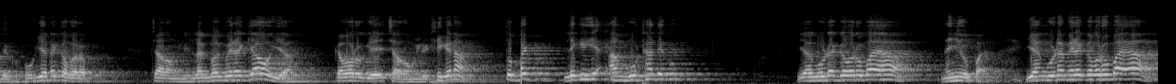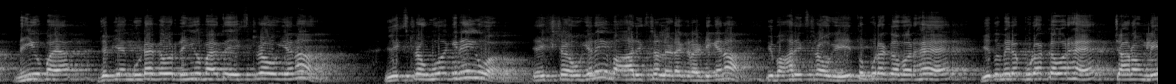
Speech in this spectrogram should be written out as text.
देखो, हो गया ना कवर अब चार उंगली। लगभग मेरा क्या हो गया? कवर हो गया ये चार उंगली, ठीक है ना? तो बट लेकिन ये अंगूठा देखो। ये अंगूठा कवर हो पाया? नहीं हो पाया। ये अंगूठा मेरा कवर हो पाया? नहीं हो पाया। जब ये अंगूठा कवर नहीं हो पाया तो एक्स्ट्रा हो गया ना? ये एक्स्ट्रा हुआ कि नहीं हुआ? एक्स्ट्रा हो गया ना, ये बाहर एक्स्ट्रा लटक रहा है, ठीक है ना? ये बाहर एक्स्ट्रा हो गया। ये तो पूरा कवर है। ये तो मेरा पूरा कवर है, चार उंगली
